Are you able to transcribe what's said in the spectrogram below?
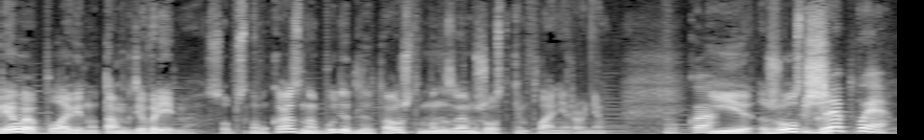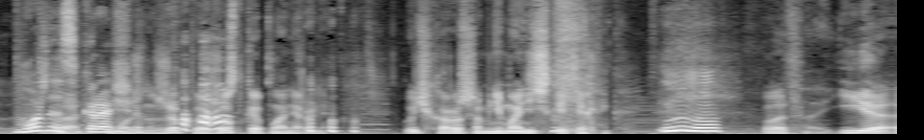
Левая половина, там, где время, собственно, указано, будет для того, что мы называем жестким планированием. Ну-ка. И жесткое... ЖП. Можно Да, сокращу? Можно, ЖП, жесткое планирование. Очень хорошая мнемоническая техника. Ну-ну. Вот. И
